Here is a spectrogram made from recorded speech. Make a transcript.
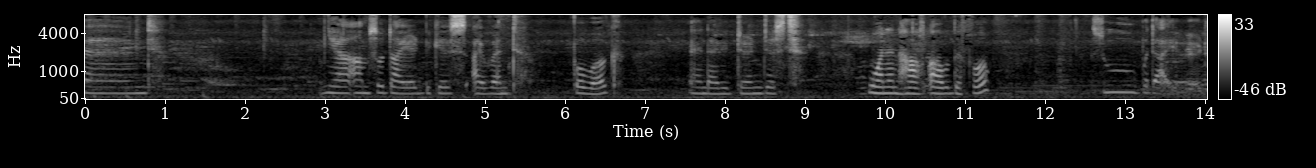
and yeah, I'm so tired because I went for work and I returned just one and a half hour before. Super tired.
